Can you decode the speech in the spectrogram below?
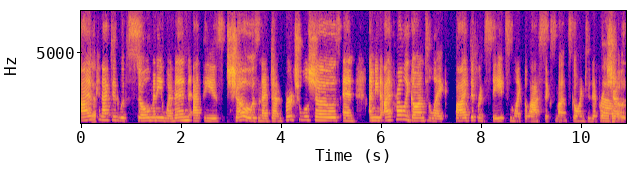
I've yep. connected with so many women at these shows and I've done virtual shows. And I mean, I've probably gone to like five different states in like the last six months going to different wow. shows.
